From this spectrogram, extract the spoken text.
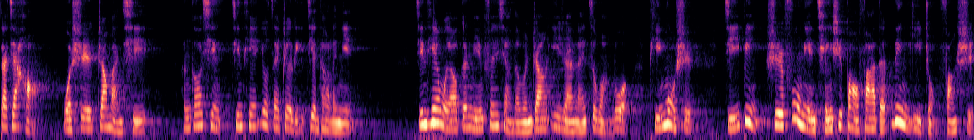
大家好，我是张晚琪，很高兴今天又在这里见到了您。今天我要跟您分享的文章依然来自网络，题目是“疾病是负面情绪爆发的另一种方式”。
